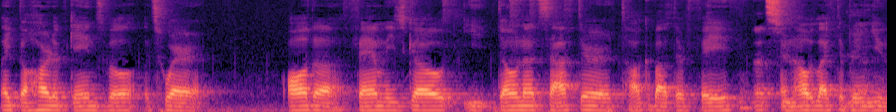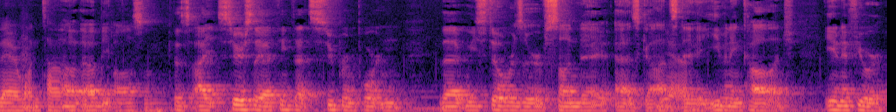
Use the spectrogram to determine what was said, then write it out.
like the heart of Gainesville. It's where all the families go eat donuts after, talk about their faith. That's super, and I would like to bring yeah. you there one time. Oh, that would be awesome. Because I seriously, I think that's super important that we still reserve Sunday as God's yeah. day, even in college. Even if you're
